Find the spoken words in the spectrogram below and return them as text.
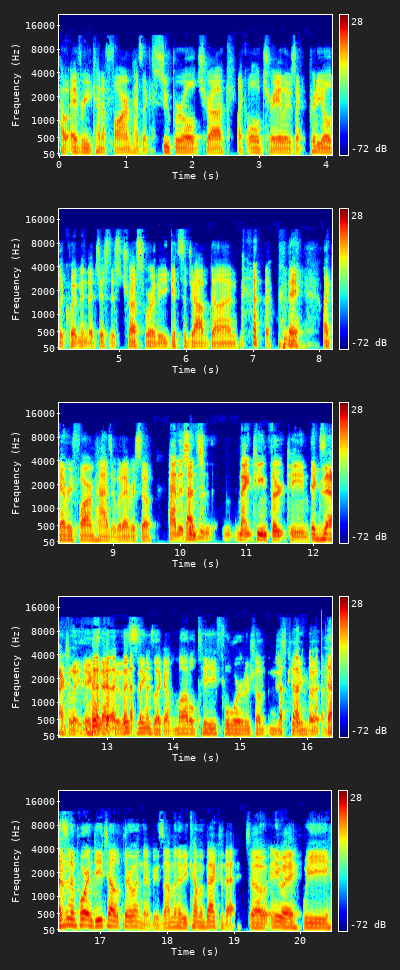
how every kind of farm has like a super old truck, like old trailers, like pretty old equipment that just is trustworthy, gets the job done. they like every farm has it, whatever. So Had it That's- since 1913. Exactly, exactly. this thing's like a Model T Ford or something. Just kidding, but that's an important detail to throw in there because I'm going to be coming back to that. So anyway, we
